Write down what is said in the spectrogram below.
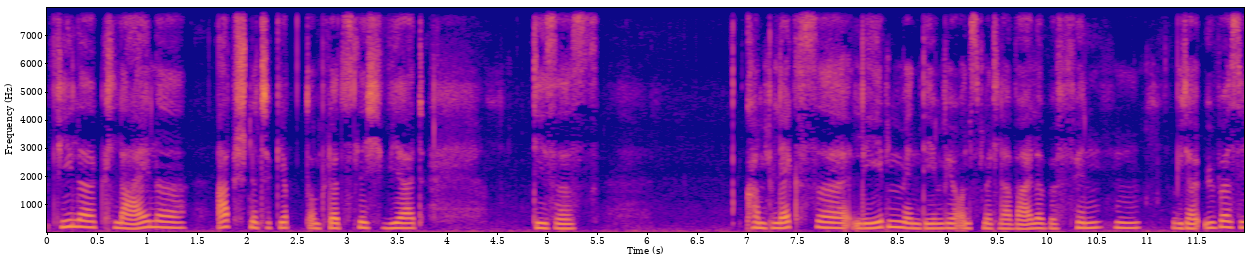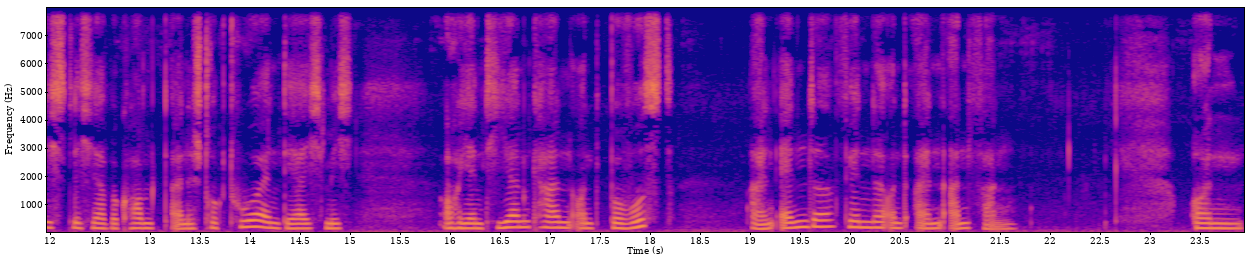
viele kleine Abschnitte gibt und plötzlich wird dieses komplexe Leben, in dem wir uns mittlerweile befinden, wieder übersichtlicher, bekommt eine Struktur, in der ich mich orientieren kann und bewusst ein Ende finde und einen Anfang. Und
